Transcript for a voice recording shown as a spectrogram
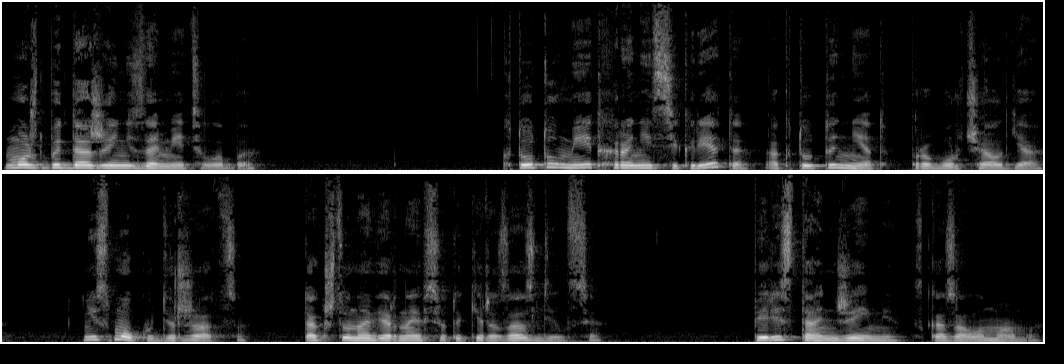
Может быть, даже и не заметила бы. «Кто-то умеет хранить секреты, а кто-то нет», – пробурчал я. Не смог удержаться, так что, наверное, все-таки разозлился. «Перестань, Джейми», — сказала мама.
